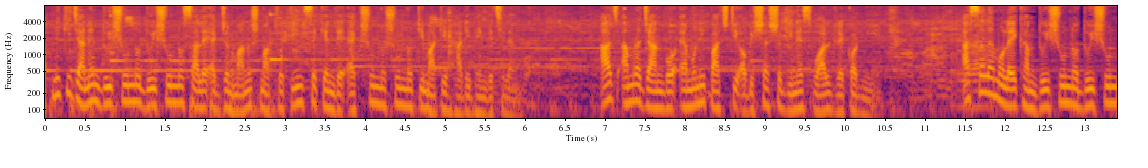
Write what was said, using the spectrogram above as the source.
আপনি কি জানেন দুই শূন্য দুই শূন্য সালে একজন মানুষ মাত্র তিন সেকেন্ডে এক শূন্য শূন্যটি মাটির হাড়ি ভেঙেছিলেন? আজ আমরা জানব এমনই পাঁচটি অবিশ্বাস্য গিনেস ওয়ার্ল্ড রেকর্ড নিয়ে। আসসালামু আলাইকুম, দুই শূন্য দুই শূন্য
